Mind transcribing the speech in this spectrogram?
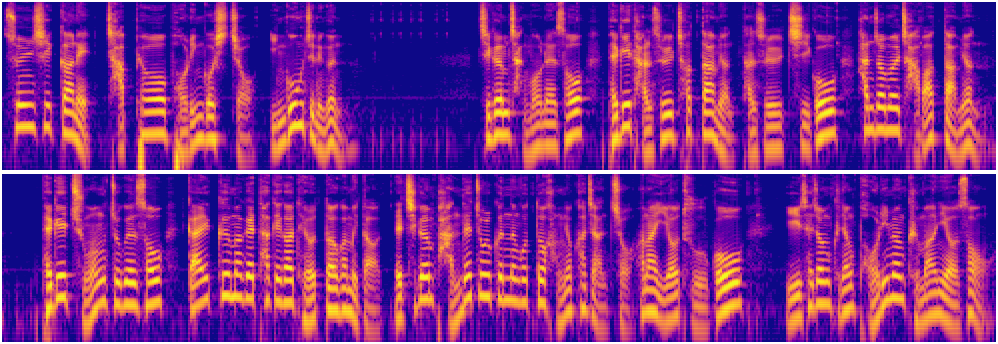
순식간에 잡혀버린 것이죠. 인공지능은 지금 장면에서 백이 단수를 쳤다면 단수를 치고 한 점을 잡았다면 백의 중앙 쪽에서 깔끔하게 타개가 되었다고 합니다. 네, 지금 반대쪽을 끊는 것도 강력하지 않죠. 하나 이어두고 이 세 점 그냥 버리면 그만이어서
